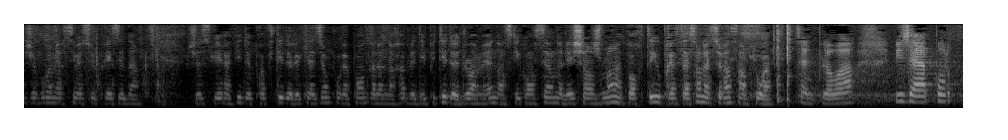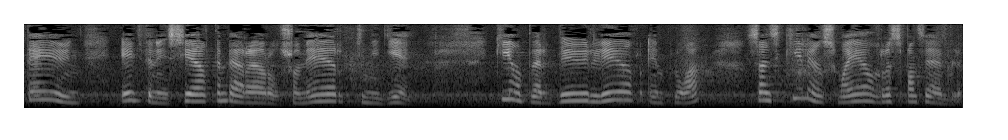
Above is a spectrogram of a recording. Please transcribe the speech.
Je vous remercie, Monsieur le Président. Je suis ravi de profiter de l'occasion pour répondre à l'honorable député de Drummond en ce qui concerne les changements apportés aux prestations d'assurance-emploi. Emploi vise à apporter une aide financière temporaire aux chômeurs canadiens qui ont perdu leur emploi sans qu'ils en soient responsables.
